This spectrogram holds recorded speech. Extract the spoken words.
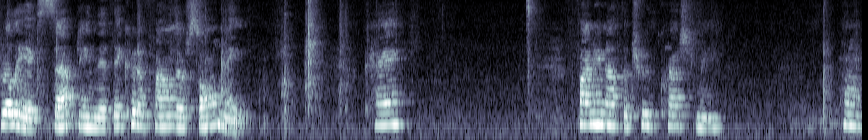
really accepting that they could have found their soulmate. Okay? Finding out the truth crushed me. Hmm.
